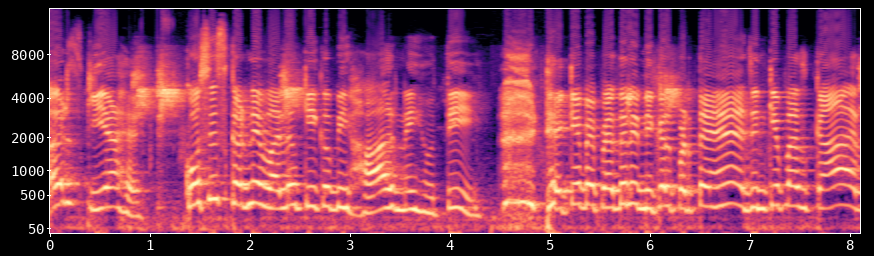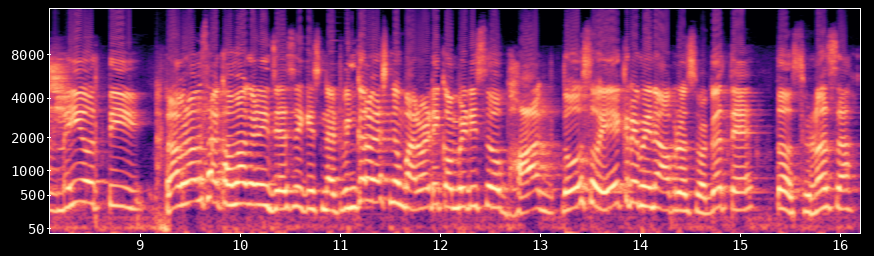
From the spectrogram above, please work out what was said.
अर्ज़ किया है। कोशिश करने वालों की कभी हार नहीं होती। ठेके पे पैदल ही निकल पड़ते हैं, जिनके पास कार नहीं होती। राम राम सा खमा गणी जैसे Krishna. Twinkle Vaishnav Marwari comedy show, भाग 201 रे महीने आपरो स्वागत है। तो सुनो सा।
